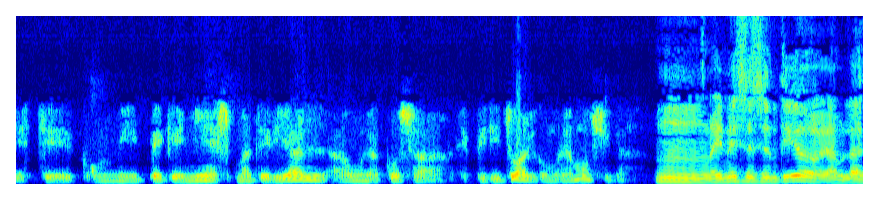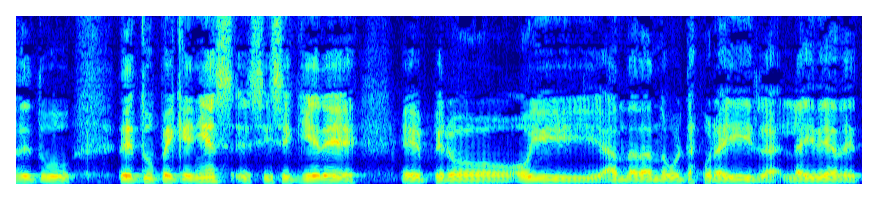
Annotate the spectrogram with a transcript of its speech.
este, con mi pequeñez material a una cosa espiritual como la música. Mm, en ese sentido, hablas de tu, de tu pequeñez, eh, si se quiere, eh, pero hoy anda dando vueltas por ahí la, idea de,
